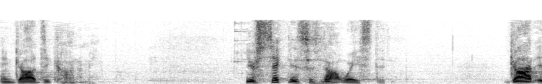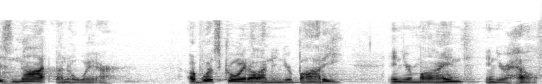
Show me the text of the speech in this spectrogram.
in God's economy. Your sickness is not wasted. God is not unaware of what's going on in your body, in your mind, in your health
